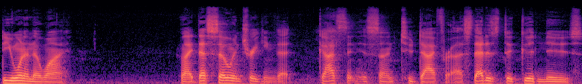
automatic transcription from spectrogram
Do you want to know why? Like, that's so intriguing that God sent his son to die for us. That is the good news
